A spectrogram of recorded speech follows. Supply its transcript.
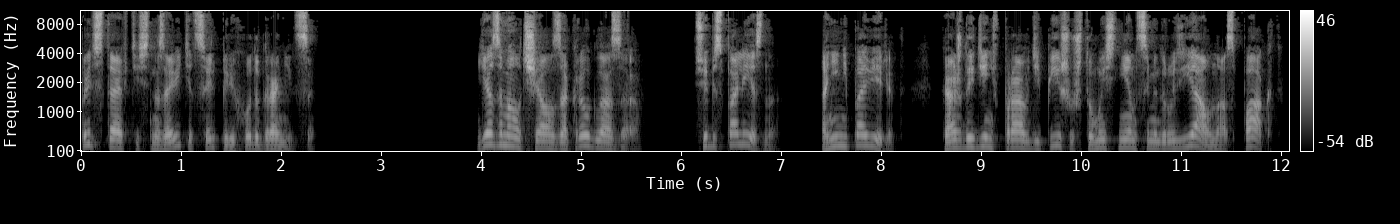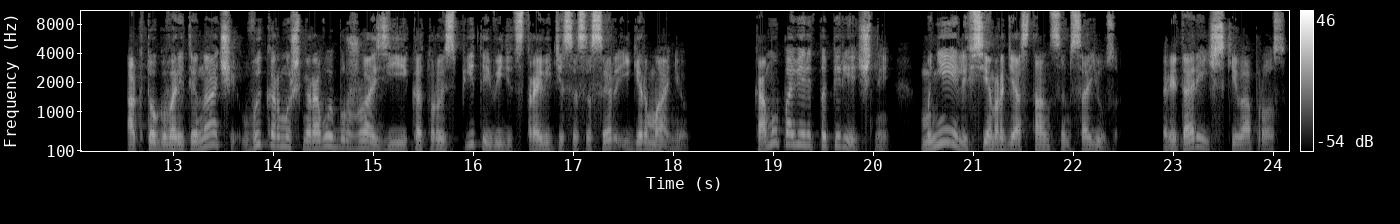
Представьтесь, назовите цель перехода границы. Я замолчал, закрыл глаза. Все бесполезно. Они не поверят. Каждый день в правде пишут, что мы с немцами друзья, у нас пакт. А кто говорит иначе, выкормыш мировой буржуазии, которая спит и видит стравить СССР и Германию. Кому поверит поперечный? Мне или всем радиостанциям Союза? Риторический вопрос.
